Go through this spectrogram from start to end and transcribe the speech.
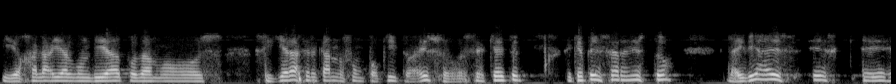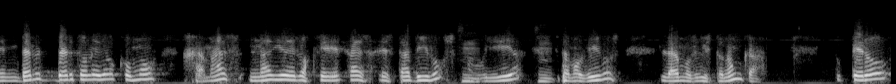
y ojalá y algún día podamos siquiera acercarnos un poquito a eso. hay, que, hay que pensar en esto. La idea es, es eh, ver, ver Toledo como jamás nadie de los que está vivos, mm. hoy día, mm. estamos vivos, la hemos visto nunca. Pero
